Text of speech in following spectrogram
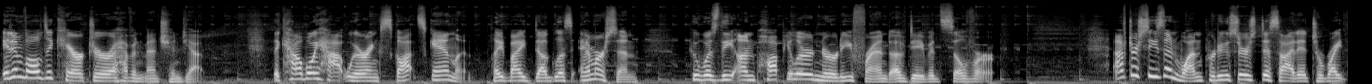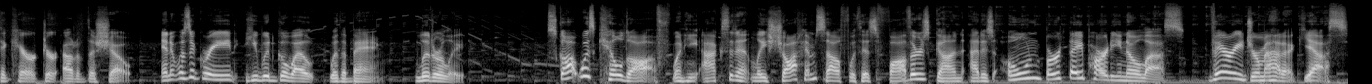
It involved a character I haven't mentioned yet the cowboy hat wearing Scott Scanlon, played by Douglas Emerson, who was the unpopular, nerdy friend of David Silver. After season one, producers decided to write the character out of the show, and it was agreed he would go out with a bang. Literally. Scott was killed off when he accidentally shot himself with his father's gun at his own birthday party, no less. Very dramatic, yes,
